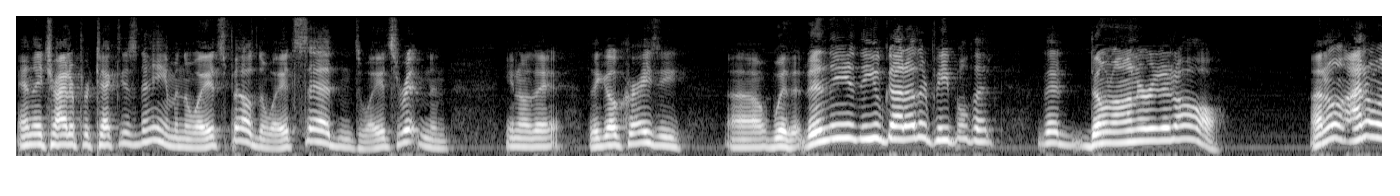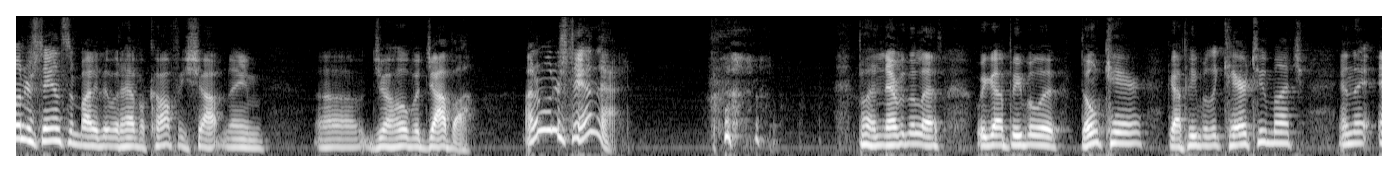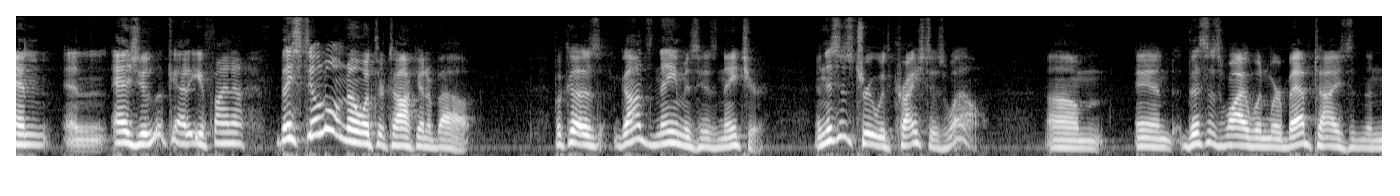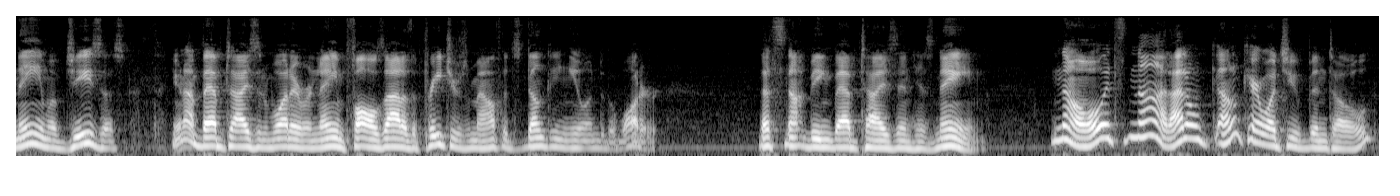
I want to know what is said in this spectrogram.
and they try to protect his name and the way it's spelled, and the way it's said, and the way it's written, and you know they they go crazy uh, with it. Then the, the, you've got other people that that don't honor it at all. I don't I don't understand somebody that would have a coffee shop named uh, Jehovah Java. I don't understand that. but nevertheless, we got people that don't care. Got people that care too much, and they and and as you look at it, you find out they still don't know what they're talking about because God's name is His nature. And this is true with Christ as well. Um, and this is why when we're baptized in the name of Jesus, you're not baptized in whatever name falls out of the preacher's mouth that's dunking you under the water. That's not being baptized in his name. No, it's not. I don't I don't care what you've been told.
